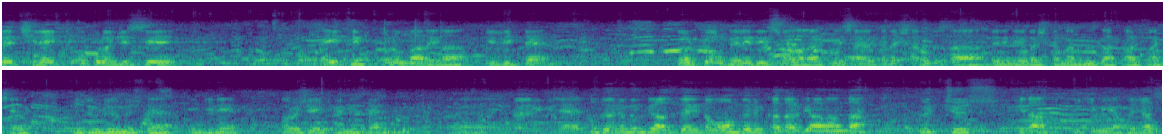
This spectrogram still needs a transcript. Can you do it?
Cennet Çilek okul öncesi eğitim kurumlarıyla birlikte Dört Yol Belediyesi olarak mesai arkadaşlarımızla, belediye başkanlarımızla, park bahçe müdürlüğümüzle, ilgili proje ekibimizle eee, böyle bir güzel dönümün biraz üzerinde 10 dönüm kadar bir alanda 300 fidan dikimi yapacağız.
